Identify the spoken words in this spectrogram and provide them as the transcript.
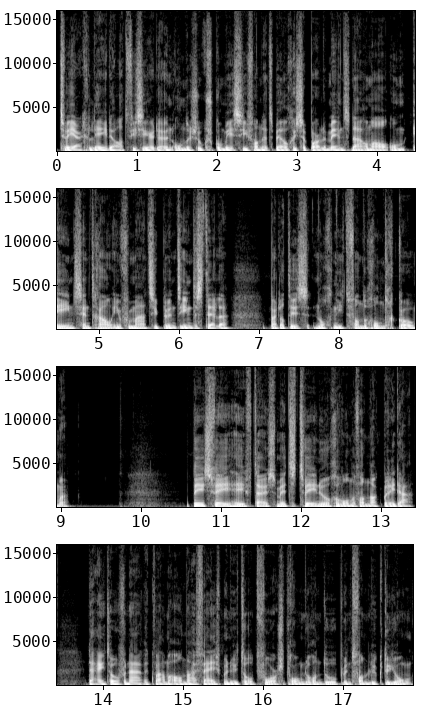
Twee jaar geleden adviseerde een onderzoekscommissie van het Belgische parlement... daarom al om één centraal informatiepunt in te stellen... maar dat is nog niet van de grond gekomen. PSV heeft thuis met 2-0 gewonnen van NAC Breda. De Eindhovenaren kwamen al na vijf minuten op voorsprong... door een doelpunt van Luc de Jong.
